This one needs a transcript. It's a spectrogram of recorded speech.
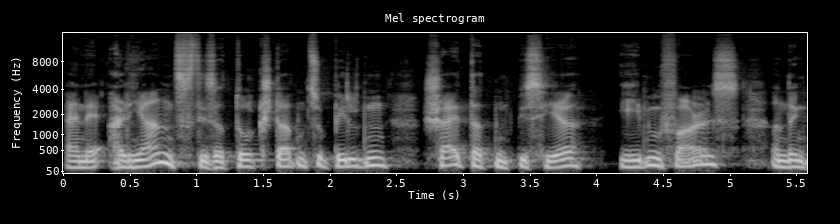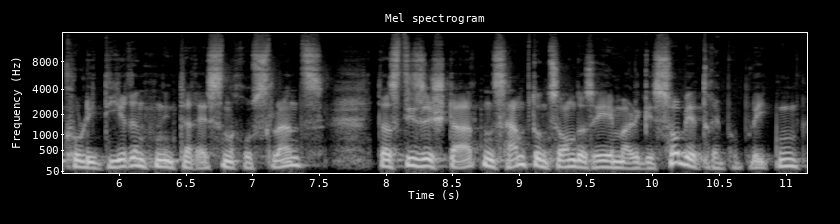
eine Allianz dieser Turkstaaten zu bilden, scheiterten bisher ebenfalls an den kollidierenden Interessen Russlands, dass diese Staaten samt und sonders ehemalige Sowjetrepubliken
